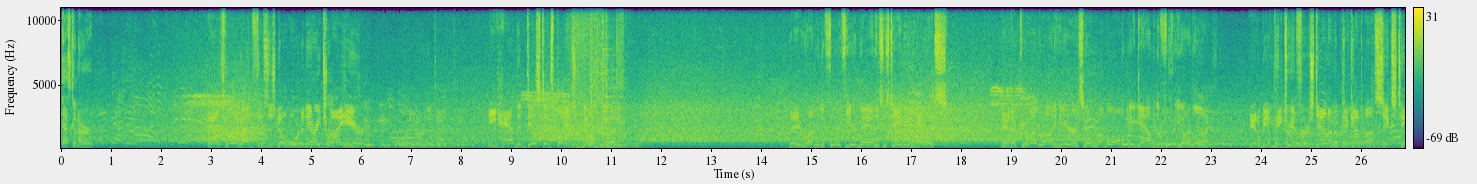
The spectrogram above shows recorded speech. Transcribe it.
that's going to hurt. Now throwing on, this is no ordinary try here. He had the distance, but it's no good. They run with a fourth-year man. This is Damien Harris. And a good run here as he'll rumble all the way down to the 40-yard line. It'll be a Patriot first down on a pickup of 16.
